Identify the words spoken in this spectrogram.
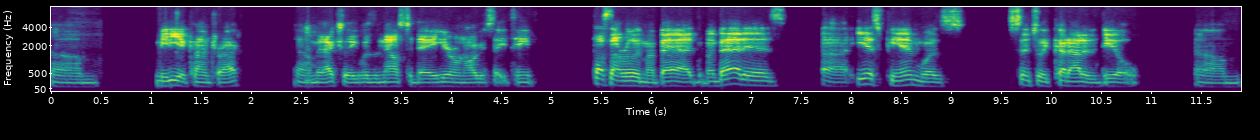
um, media contract. Um, it actually was announced today here on August 18th. that's not really my bad. But my bad is uh, ESPN was essentially cut out of the deal. Um,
